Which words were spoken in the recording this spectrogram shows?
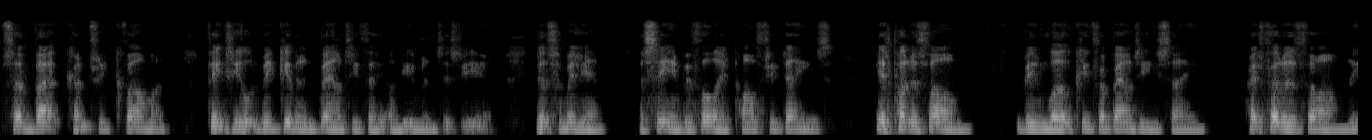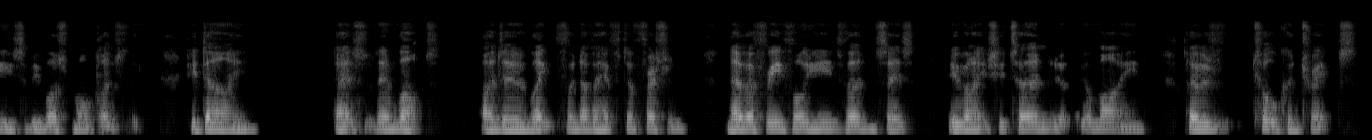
some back country farmer thinks he ought to be given a bounty for on humans this year. It looks familiar. I've seen him before in the past few days. Yes, Potter's Farm. You've been working for a bounty, you say. Perhaps Potter's Farm needs to be watched more closely. You die, that's then what? I do. Wait for another heft to freshen. Another three, four years, Virdon says. You're right. She turned your, your mind. Clever talk and tricks.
